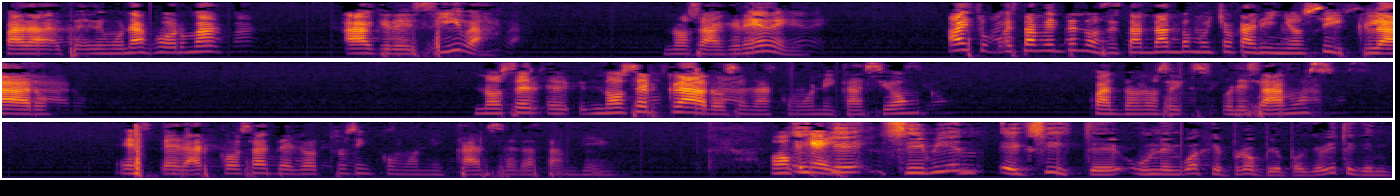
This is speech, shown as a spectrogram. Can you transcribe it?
para de una forma agresiva. Nos agreden. Ay, supuestamente nos están dando mucho cariño. Sí, claro. No ser, eh, no ser claros en la comunicación cuando nos expresamos, esperar cosas del otro sin comunicárselas también. Es que si bien existe un lenguaje propio, porque viste que en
